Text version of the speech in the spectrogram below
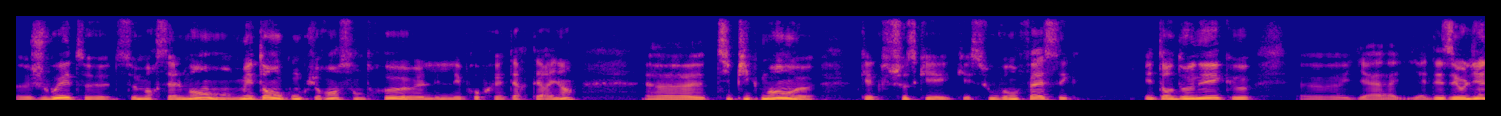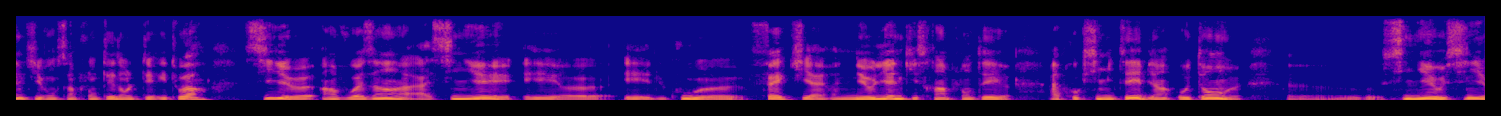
jouer de, ce morcellement en mettant en concurrence entre eux les propriétaires terriens. Typiquement, quelque chose qui est, souvent fait, c'est étant donné que euh, il y, a, des éoliennes qui vont s'implanter dans le territoire, si euh, un voisin a signé euh, et du coup fait qu'il y a une éolienne qui sera implantée à proximité, eh bien autant signer aussi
